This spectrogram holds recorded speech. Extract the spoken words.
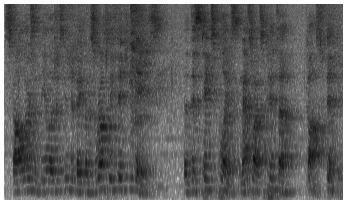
scholars and theologians can debate, but it's roughly 50 days that this takes place. And that's why it's Pentecost, 50.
